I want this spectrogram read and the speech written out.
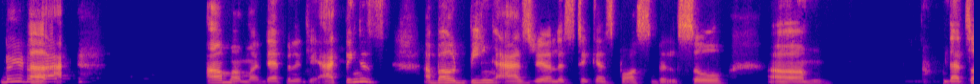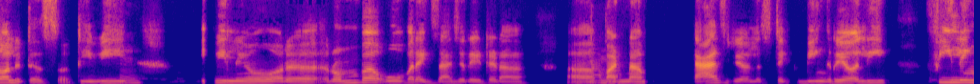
to you to Uh, that Ah, mama, definitely. Acting is about being as realistic as possible. So um, that's all it is. So TV, Hmm. டிவிலையும் ஒரு ரொம்ப ஓவர் எக்ஸாஜரேட்டடா ஆமா. பண்ண as realistic being really feeling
